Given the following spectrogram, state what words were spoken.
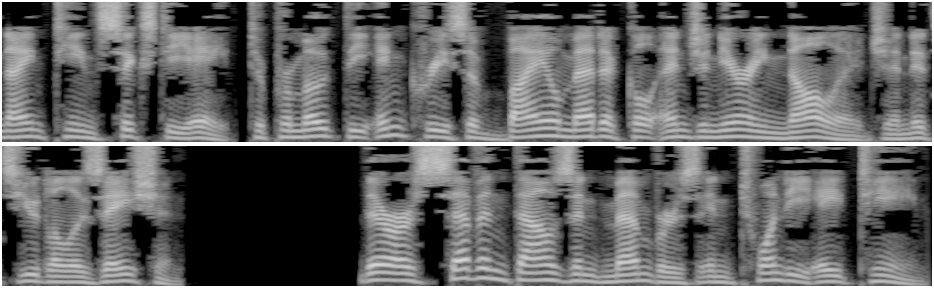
1968 to promote the increase of biomedical engineering knowledge and its utilization. There are 7,000 members in 2018.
